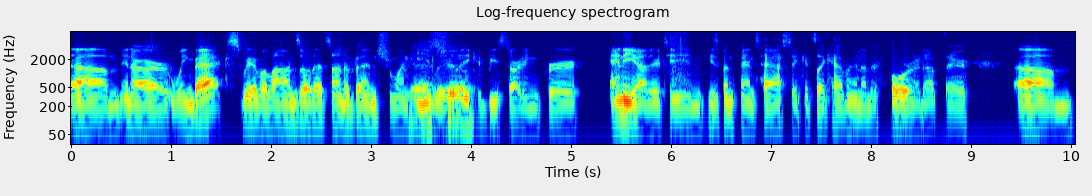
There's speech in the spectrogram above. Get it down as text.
um, in our wingbacks. We have Alonso that's on the bench when Yeah, he literally true. could be starting for any other team. He's been fantastic. It's like having another forward up there. Um,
